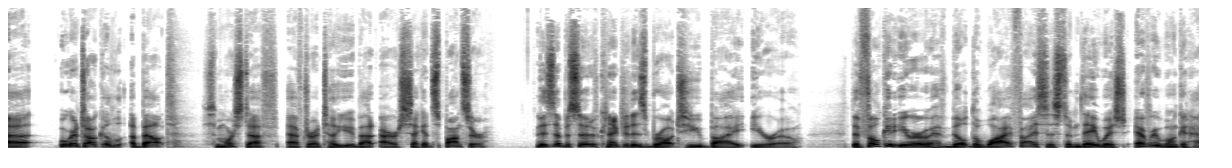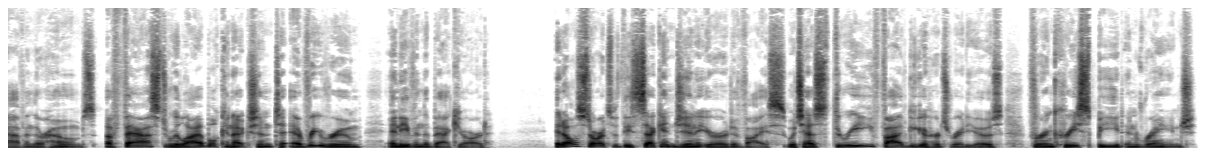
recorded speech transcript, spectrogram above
uh, we're going to talk about some more stuff after I tell you about our second sponsor. This episode of Connected is brought to you by Eero. The folk at Eero have built the Wi Fi system they wish everyone could have in their homes a fast, reliable connection to every room and even the backyard. It all starts with the second gen Eero device, which has three 5 GHz radios for increased speed and range.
